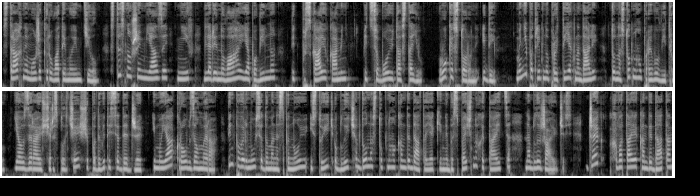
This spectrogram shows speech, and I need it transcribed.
Страх не може керувати моїм тілом. Стиснувши м'язи ніг для рівноваги, я повільно відпускаю камінь під собою та встаю. Руки в сторони, іди. Мені потрібно пройти як надалі до наступного пориву вітру. Я озираюсь через плече, щоб подивитися, де Джек, і моя кров завмира. Він повернувся до мене спиною і стоїть обличчям до наступного кандидата, який небезпечно хитається, наближаючись. Джек хватає кандидата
